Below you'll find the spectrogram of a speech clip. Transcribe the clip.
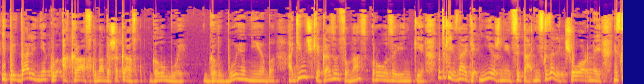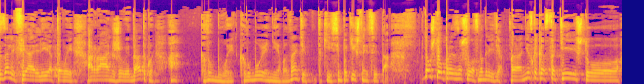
и придали некую окраску, надо же окраску, голубой голубое небо, а девочки, оказываются, у нас розовенькие. Ну, такие, знаете, нежные цвета. Не сказали черный, не сказали фиолетовый, оранжевый, да, такой, а голубой, голубое небо. Знаете, такие симпатичные цвета. Потом что произошло? Смотрите, э, несколько статей, что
